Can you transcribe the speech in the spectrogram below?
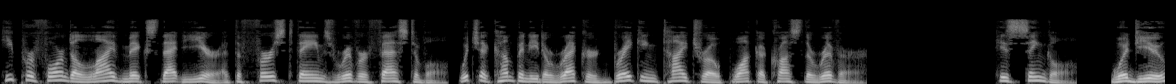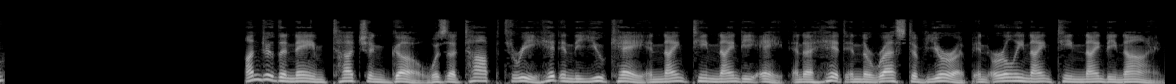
He performed a live mix that year at the first Thames River Festival, which accompanied a record-breaking tightrope walk across the river. His single, Would You? Under the name Touch and Go was a top three hit in the UK in 1998 and a hit in the rest of Europe in early 1999.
